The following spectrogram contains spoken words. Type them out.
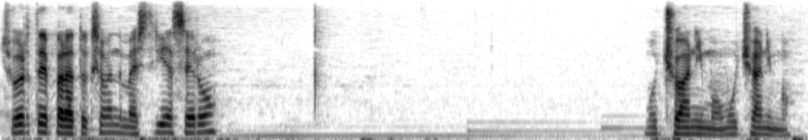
Suerte para tu examen de maestría, cero. Mucho ánimo, mucho ánimo.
